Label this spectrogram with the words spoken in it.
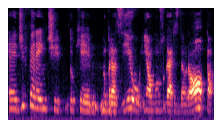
é diferente do que no Brasil, em alguns lugares da Europa,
